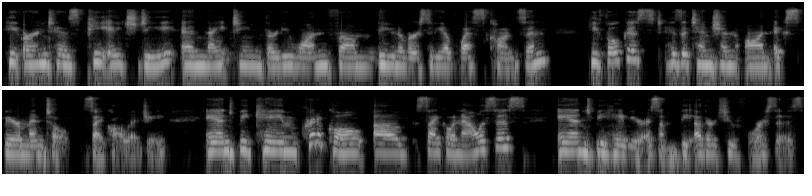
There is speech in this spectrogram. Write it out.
He earned his PhD in 1931 from the University of Wisconsin. He focused his attention on experimental psychology and became critical of psychoanalysis and behaviorism, the other two forces,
